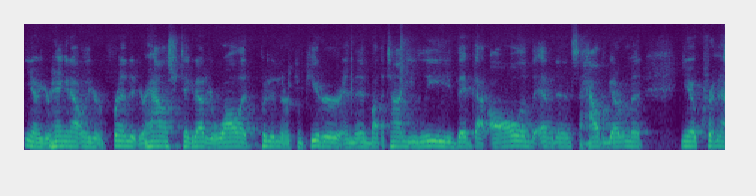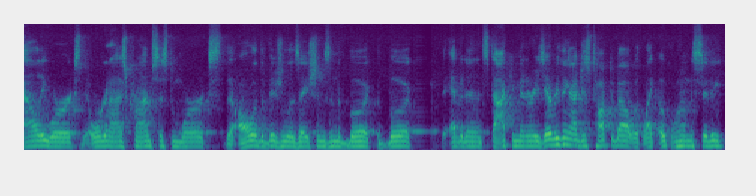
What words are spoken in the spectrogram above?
you know you're hanging out with your friend at your house you take it out of your wallet put it in their computer and then by the time you leave they've got all of the evidence of how the government you know criminality works the organized crime system works the all of the visualizations in the book the book the evidence, documentaries, everything I just talked about with like Oklahoma City,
